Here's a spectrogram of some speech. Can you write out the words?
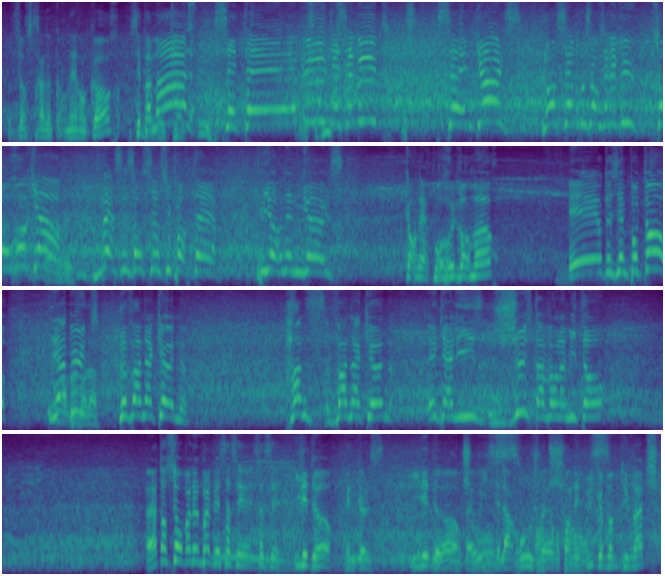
Verstrade au corner encore. C'est pas Ah, mal. C'était c'est but et c'est but C'est Engels L'ancien brugeois, vous avez vu son regard Ah, vers ses anciens supporters. Björn Engels. Corner pour Ruud Vormer. Et au deuxième poteau, il y a Oh, ben but de Van Aken. Hans Van Aken égalise juste avant la mi-temps. Euh, attention, Van Den Bremt, ça c'est, ça c'est, il est dehors, Engels. Il est dehors. Bah oui, c'est la rouge. Bah, on parlait de lui comme homme du match.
